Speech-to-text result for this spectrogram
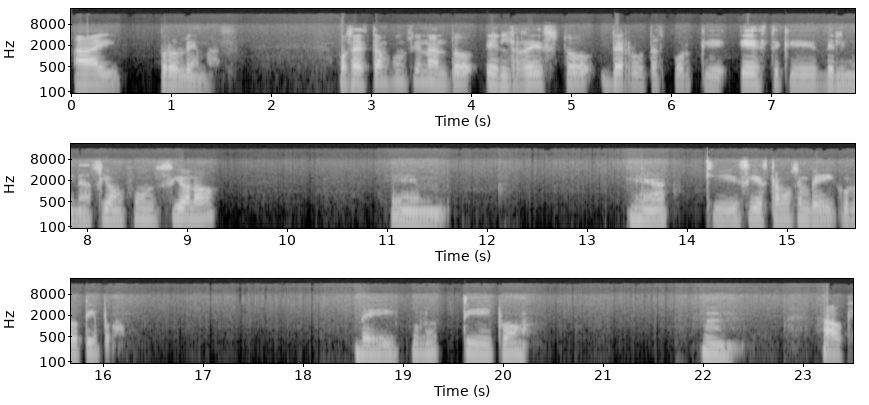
hay problemas o sea están funcionando el resto de rutas porque este que es de eliminación funcionó eh, aquí sí estamos en vehículo tipo. Vehículo tipo. Mm. ah ok.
